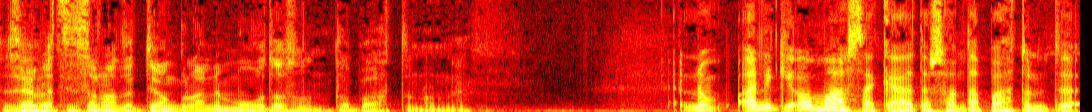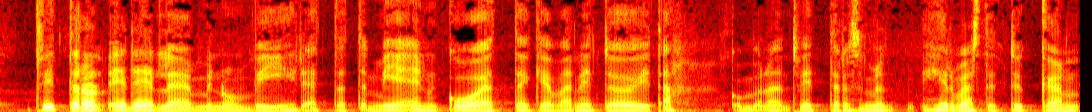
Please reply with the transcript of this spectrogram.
sä selvästi sanoit, että jonkinlainen muutos on tapahtunut. Niin no ainakin omassa käytössä on tapahtunut. Twitter on edelleen minun viihdettä, että minä en koe tekeväni töitä, kun minä Twitterissä. Minä hirveästi tykkään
